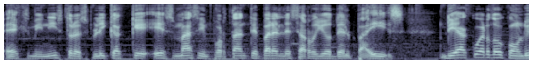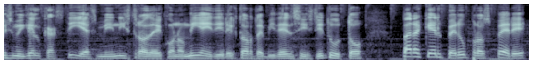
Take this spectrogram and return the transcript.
Ex ministro explica que es más importante para el desarrollo del país. De acuerdo con Luis Miguel Castillas, ministro de Economía y director de Evidencia Instituto, para que el Perú prospere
